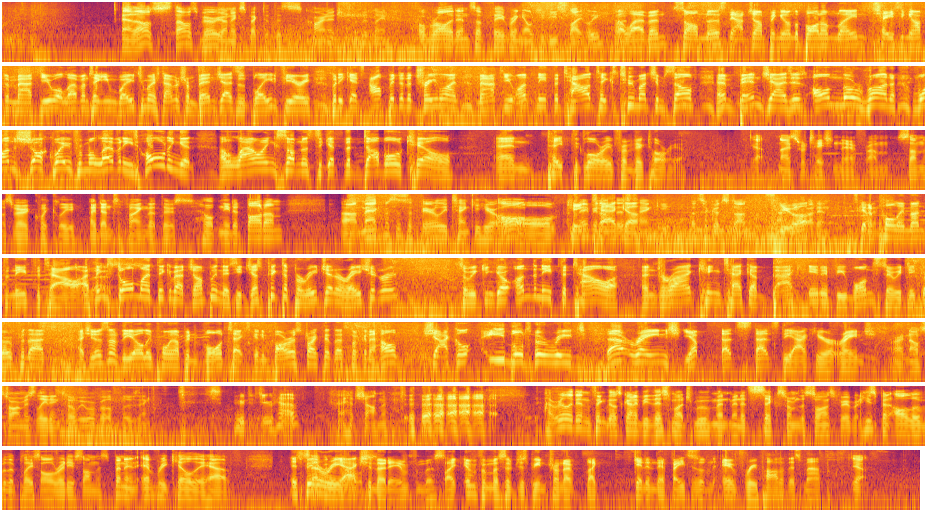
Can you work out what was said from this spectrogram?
Yeah, that was that was very unexpected. This carnage in the mid lane. Overall, it ends up favoring LGD slightly. 11, Somnus now jumping in on the bottom lane, chasing after Matthew. 11 taking way too much damage from Benjaz's Blade Fury, but he gets up into the tree line. Matthew underneath the tower takes too much himself, and Benjaz is on the run. One shockwave from 11, he's holding it, allowing Somnus to get the double kill and take the glory from Victoria. Yeah, nice rotation there from Somnus, very quickly identifying that there's help needed bottom. Uh, Magnus is a fairly tanky here. Oh, Oh, King maybe not this tanky. That's a good stun. Skewer. In. He's going to pull him underneath the tower. I think Storm might think about jumping this. He just picked up a regeneration rune. So he can go underneath the tower and drag King Tekka back in if he wants to. He did go for that. Actually, doesn't have the early point up in Vortex. Getting Burrow Strike, that that's not going to help. Shackle able to reach that range. Yep, that's that's the accurate range. All right, now Storm is leading Toby. We're both losing. Who did you have? I had Shaman. I really didn't think there was going to be this much movement minute six from the Storm Spirit, but he's been all over the place already. So it's been in every kill they have. It's been a reaction kills. though to Infamous. Like Infamous have just been trying to like get in their faces on every part of this map. Yeah.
